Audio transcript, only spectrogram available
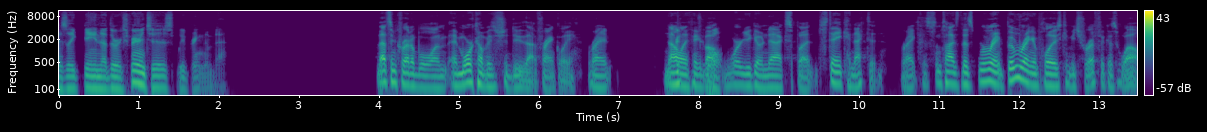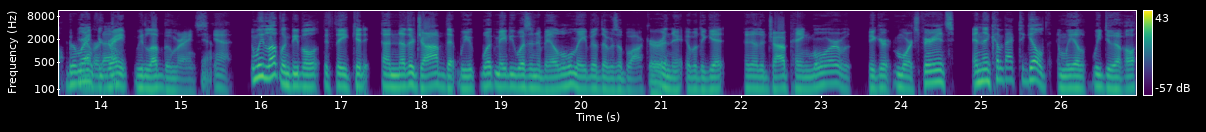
as they gain other experiences, we bring them back. That's incredible. And, and more companies should do that, frankly, right? Not only think cool. about where you go next, but stay connected right? Because sometimes those boomerang, boomerang employees can be terrific as well. Boomerangs are great. We love boomerangs. Yeah. yeah. And we love when people, if they get another job that we, what maybe wasn't available, maybe there was a blocker and they're able to get another job paying more, with bigger, more experience, and then come back to Guild. And we have, we do have a,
